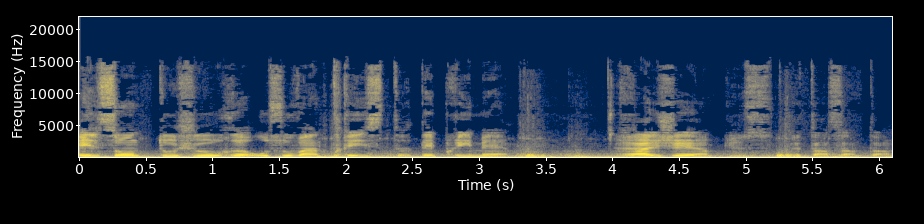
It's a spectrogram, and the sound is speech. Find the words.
ils sont toujours ou souvent tristes, déprimés, ragés en plus de temps en temps.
